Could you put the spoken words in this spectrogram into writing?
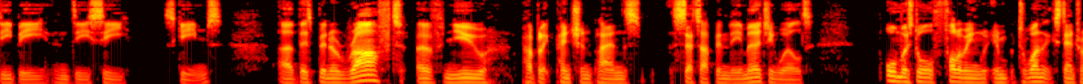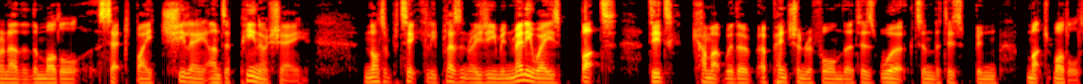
DB and DC schemes. Uh, there's been a raft of new public pension plans set up in the emerging world almost all following, in, to one extent or another, the model set by Chile under Pinochet. Not a particularly pleasant regime in many ways, but did come up with a, a pension reform that has worked and that has been much modelled.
